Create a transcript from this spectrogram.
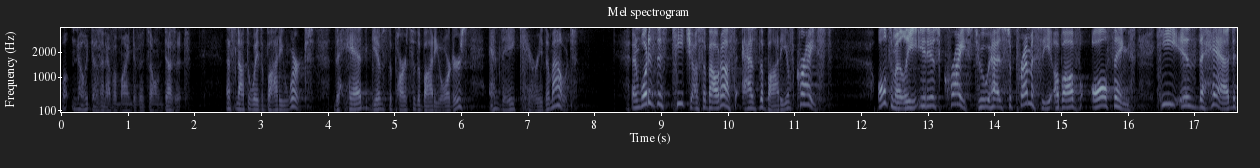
Well, no, it doesn't have a mind of its own, does it? That's not the way the body works. The head gives the parts of the body orders, and they carry them out. And what does this teach us about us as the body of Christ? Ultimately, it is Christ who has supremacy above all things. He is the head,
